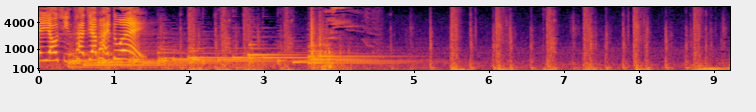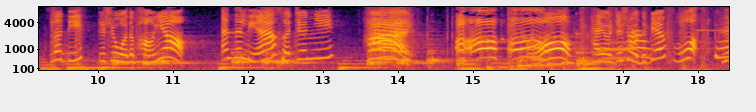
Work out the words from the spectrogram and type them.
被邀请参加派对。乐迪，这是我的朋友安德里安和珍妮。嗨！哦哦哦！哦，还有这是我的蝙蝠，嘿，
